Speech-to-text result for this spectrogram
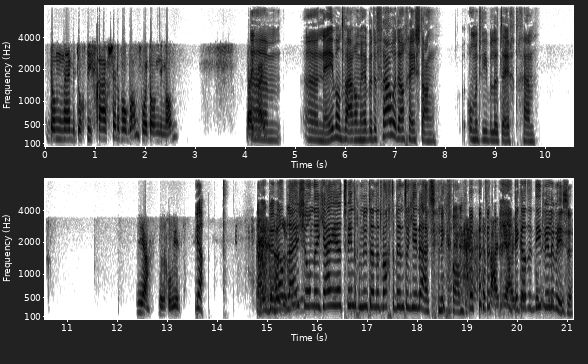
dan heb je toch die vraag zelf al beantwoord aan die man. Ehm, eh, nee, want waarom hebben de vrouwen dan geen stang om het wiebelen tegen te gaan? Ja, dat is. Ja. Nou, ik ben wel blij. John, dat jij twintig minuten aan het wachten bent tot je in de uitzending kwam. maakt niet uit, ik had het niet willen missen.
